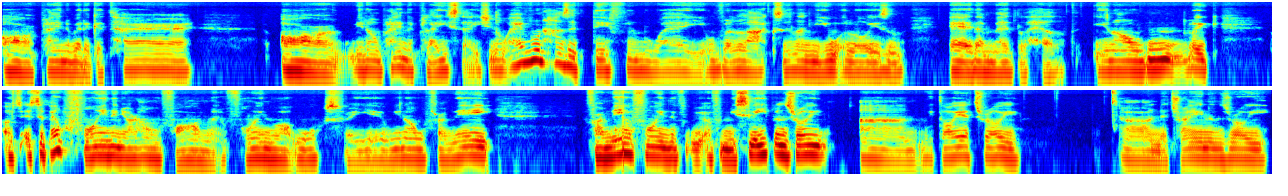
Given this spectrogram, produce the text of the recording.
or playing a bit of guitar or you know playing the PlayStation. You know, everyone has a different way of relaxing and utilizing uh, their mental health. You know, like it's, it's about finding your own formula and find what works for you. You know, for me, for me, I find if, if my sleeping's right and my diet's right and the training's right,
